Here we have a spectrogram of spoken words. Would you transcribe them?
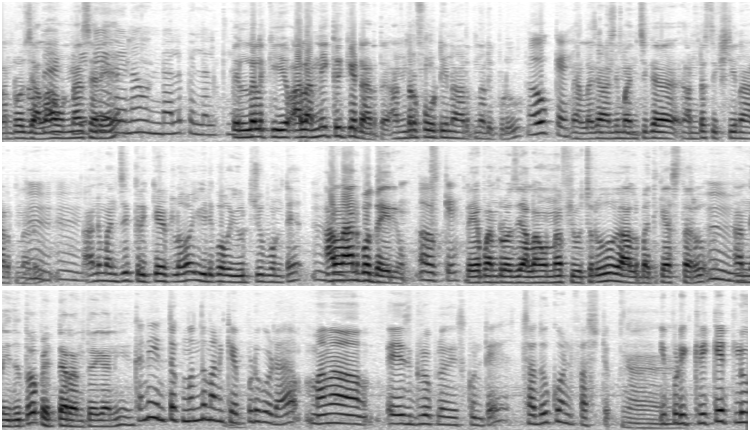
రేపటి రోజు ఎలా ఉన్నా సరే పిల్లలకి. వాళ్ళన్నీ క్రికెట్ ఆడతారు. అండర్ ఫోర్టీన్ ఆడుతున్నాడు ఇప్పుడు. మెల్లగా అన్ని మంచిగా అండర్ సిక్స్టీన్ ఆడుతున్నాడు. అన్ని మంచి క్రికెట్లో వీడికి ఒక యూట్యూబ్ ఉంటే వాళ్ళ నాన్నకో ధైర్యం. ఓకే. రేపటి రోజు ఎలా ఉన్న ఫ్యూచర్ వాళ్ళు బతికేస్తారు అన్న ఇదితో పెట్టారు అంతేగాని కానీ ఇంతకు ముందు మనకి ఎప్పుడు కూడా మన ఏజ్ గ్రూప్లో తీసుకుంటే చదువుకోండి ఫస్ట్ ఇప్పుడు క్రికెట్లు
